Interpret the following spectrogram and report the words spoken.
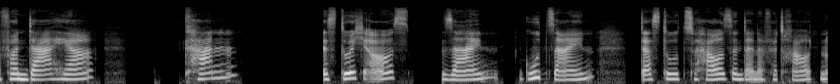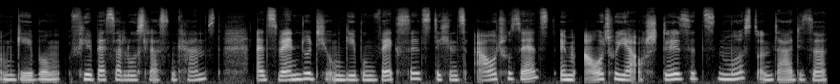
von daher kann es durchaus sein, gut sein, dass du zu Hause in deiner vertrauten Umgebung viel besser loslassen kannst, als wenn du die Umgebung wechselst, dich ins Auto setzt, im Auto ja auch still sitzen musst und da diese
